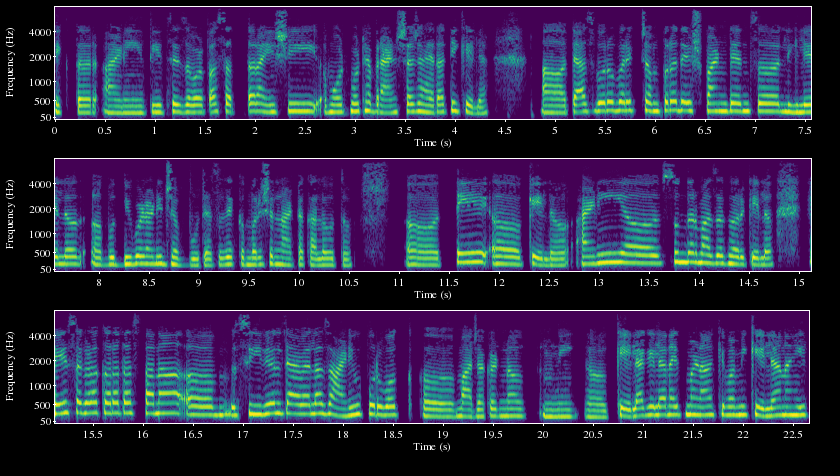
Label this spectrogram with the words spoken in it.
एकतर. आणि तिचे जवळपास सत्तर ऐंशी मोठमोठ्या ब्रँड्सच्या जाहिराती केल्या. त्याचबरोबर एक चंपर देशपांडेंचं लिहिलेलं बुद्धिबळ आणि जब्बू त्याचं जे कमर्शियल नाटक आलं होतं. ते केलं आणि सुंदर माझं घर केलं. हे सगळं करत असताना सिरियल त्यावेळेला जाणीवपूर्वक माझ्याकडनं मी केल्या गेल्या नाहीत म्हणा किंवा मी केल्या नाहीत.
